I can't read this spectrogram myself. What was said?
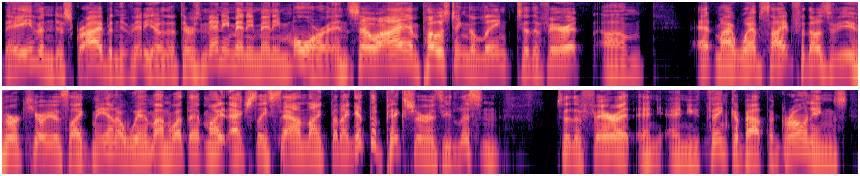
they even describe in the video that there's many, many, many more. And so I am posting the link to the ferret um, at my website for those of you who are curious like me on a whim on what that might actually sound like. But I get the picture as you listen to the ferret and, and you think about the groanings –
